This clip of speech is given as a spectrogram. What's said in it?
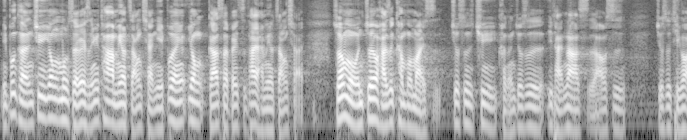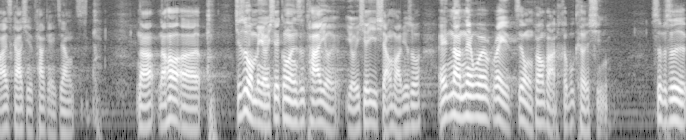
你不可能去用木 s 贝 base，因为它还没有长起来；你不能用 glass base，它也还没有长起来。所以我们最后还是 compromise，就是去可能就是一台 NAS，然后是就是提供 i s c a s h 它可以这样子。那然后呃，其实我们有一些工程师他有有一些一想法，比如说，哎，那 network ray 这种方法可不可行？是不是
